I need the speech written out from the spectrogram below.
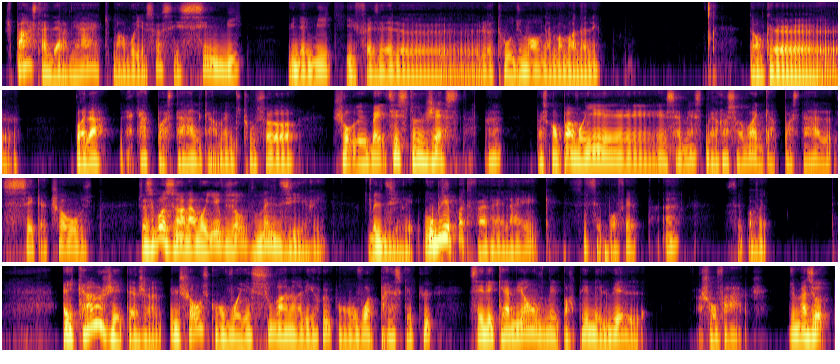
Je pense la dernière qui m'a envoyé ça, c'est Cindy, une amie qui faisait le, tour du monde à un moment donné. Donc, euh, voilà, la carte postale quand même, je trouve ça... Ben, c'est un geste. Hein? Parce qu'on peut envoyer un SMS, mais recevoir une carte postale, c'est quelque chose. Je ne sais pas si vous en envoyez, vous autres, vous me le direz. Vous me le direz. N'oubliez pas de faire un like si ce n'est pas fait. Hein? C'est pas fait. Et quand j'étais jeune, une chose qu'on voyait souvent dans les rues, qu'on voit presque plus, c'est les camions venaient porter de l'huile à chauffage, du mazout.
